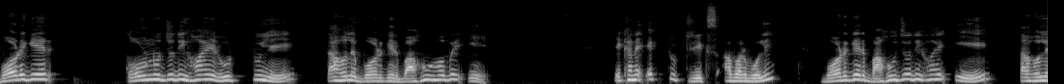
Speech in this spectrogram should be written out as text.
বর্গের কর্ণ যদি হয় রুট টু এ, তাহলে বর্গের বাহু হবে এ। এখানে একটু ট্রিক্স, আবার বলি, বর্গের বাহু যদি হয় এ তাহলে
